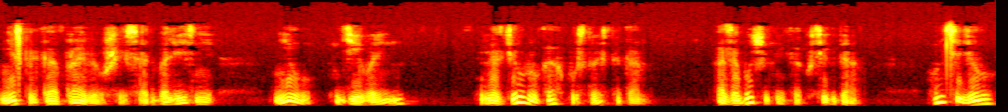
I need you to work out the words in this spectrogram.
несколько оправившийся от болезни Нил Дивайн вертел в руках пустой стакан. Озабоченный, как всегда, он сидел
